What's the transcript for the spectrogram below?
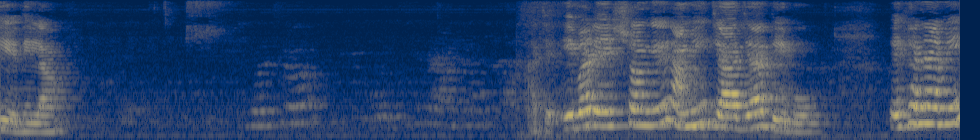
দিয়ে দিলাম। আচ্ছা এবার এর সঙ্গে আমি যা যা দেব। এখানে আমি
